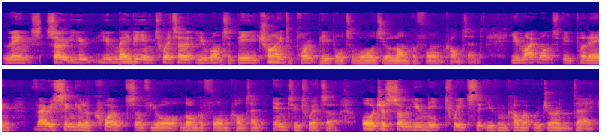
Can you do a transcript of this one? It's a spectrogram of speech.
links. So you, you maybe in Twitter, you want to be trying to point people towards your longer form content. You might want to be putting very singular quotes of your longer form content into Twitter or just some unique tweets that you can come up with during the day.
